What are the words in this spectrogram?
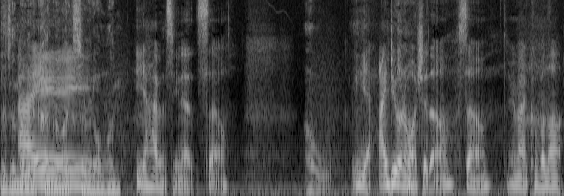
Is another kind of like surreal one. Yeah, I haven't seen it, so Oh, Yeah, I do want to watch it though, so we might cover that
